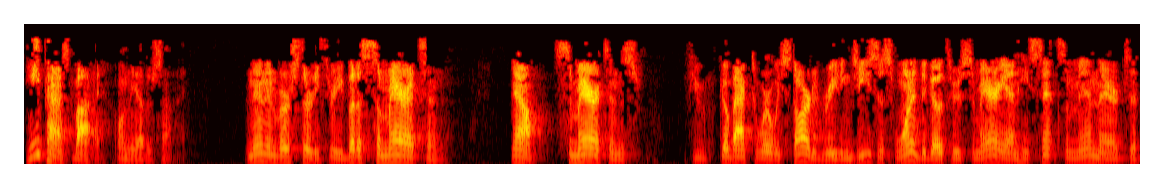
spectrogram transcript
he passed by on the other side. And then in verse 33, but a Samaritan. Now, Samaritans, if you go back to where we started reading, Jesus wanted to go through Samaria and he sent some men there to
